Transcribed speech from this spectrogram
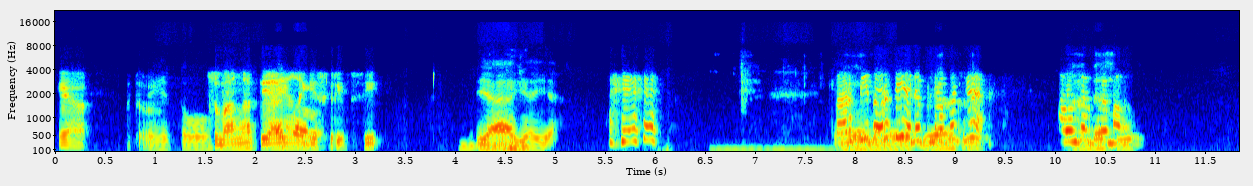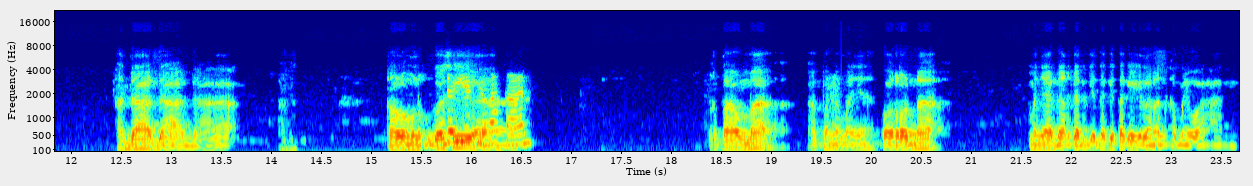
Ya, betul. kayak gitu Semangat ya yang Ayo. lagi skripsi. iya iya iya Torsi Kalau Torsi ada pendapat nggak? Kalau nggak gue mau. ada ada ada kalau menurut gue sih iya ya silakan. pertama apa namanya corona menyadarkan kita kita kehilangan kemewahan.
